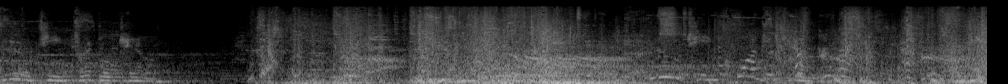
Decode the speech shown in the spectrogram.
Blue team triple kill. Blue team quadra kill.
